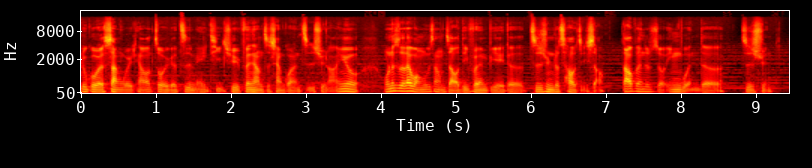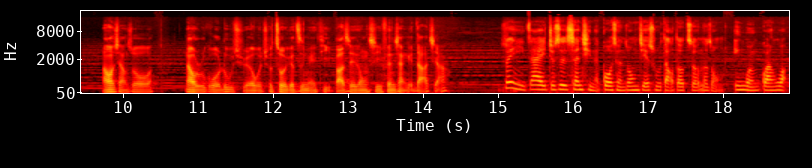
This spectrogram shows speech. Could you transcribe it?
如果上，我一定要做一个自媒体去分享这相关的资讯啊。因为我那时候在网络上找 Different MBA 的资讯就超级少，大部分都只有英文的资讯。然后想说，那我如果我录取了，我就做一个自媒体，把这些东西分享给大家。所以你在就是申请的过程中接触到都只有那种英文官网，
